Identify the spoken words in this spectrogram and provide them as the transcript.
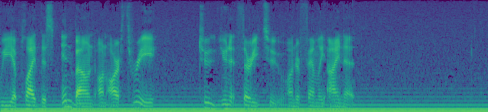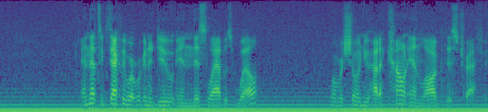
we applied this inbound on R3 to unit 32 under family INET. And that's exactly what we're going to do in this lab as well when we're showing you how to count and log this traffic.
